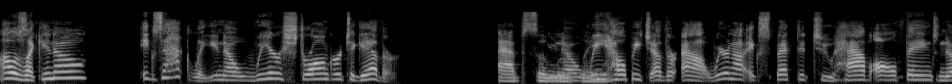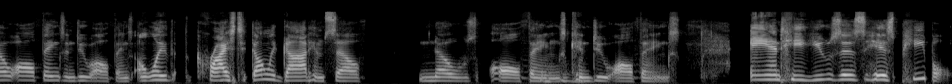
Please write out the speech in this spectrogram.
I was like, you know, exactly. You know, we're stronger together. Absolutely. You know, we help each other out. We're not expected to have all things, know all things, and do all things. Only Christ, only God Himself knows all things, mm-hmm. can do all things. And he uses his people.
